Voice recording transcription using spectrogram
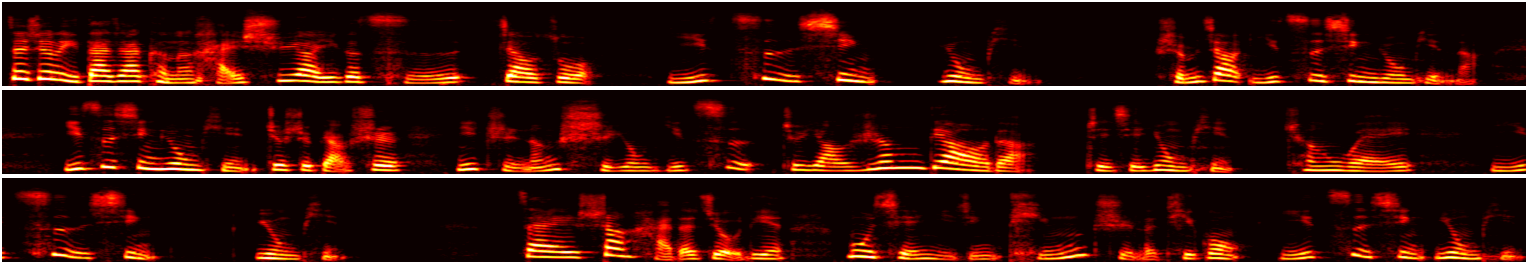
在这里，大家可能还需要一个词，叫做一次性用品。什么叫一次性用品呢？一次性用品就是表示你只能使用一次就要扔掉的。这些用品称为一次性用品，在上海的酒店目前已经停止了提供一次性用品。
